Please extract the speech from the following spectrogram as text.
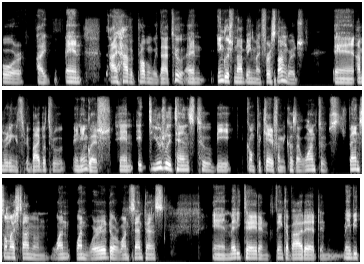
or I and I have a problem with that too. And English not being my first language, and I'm reading a Bible through in English, and it usually tends to be complicated for me because I want to spend so much time on one one word or one sentence and meditate and think about it and maybe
